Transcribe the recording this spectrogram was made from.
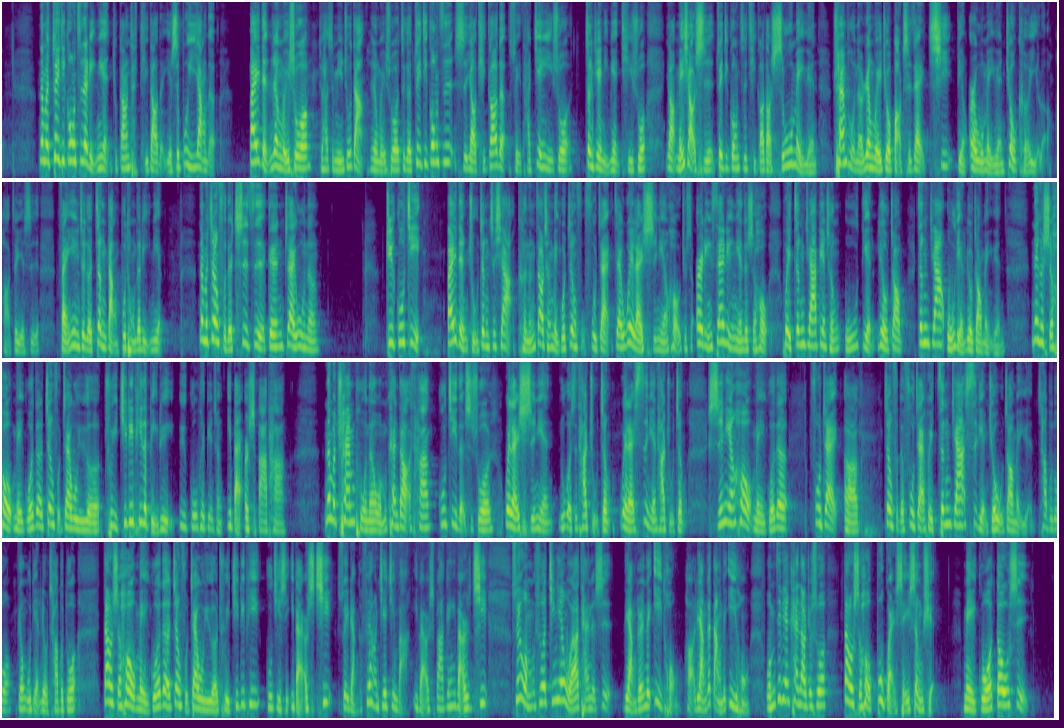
那么最低工资的理念，就刚才提到的也是不一样的。拜登认为说，就他是民主党认为说，这个最低工资是要提高的，所以他建议说，政见里面提说要每小时最低工资提高到十五美元。川普呢认为就保持在七点二五美元就可以了。好，这也是反映这个政党不同的理念。那么政府的赤字跟债务呢？据估计。拜登主政之下，可能造成美国政府负债在未来十年后，就是二零三零年的时候，会增加变成五点六兆，增加五点六兆美元。那个时候，美国的政府债务余额除以 GDP 的比率，预估会变成一百二十八趴。那么，川普呢？我们看到他估计的是说，未来十年，如果是他主政，未来四年他主政，十年后美国的负债，啊，政府的负债会增加四点九五兆美元，差不多跟五点六差不多。到时候，美国的政府债务余额除以 GDP 估计是一百二十七，所以两个非常接近吧，一百二十八跟一百二十七。所以我们说，今天我要谈的是两个人的异同，哈，两个党的异同。我们这边看到，就说到时候不管谁胜选，美国都是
